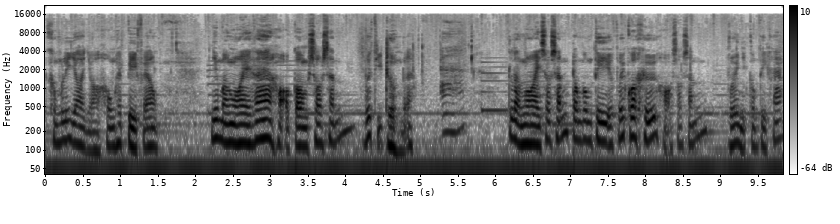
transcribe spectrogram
không có lý do gì họ không happy phải không? Nhưng mà ngoài ra họ còn so sánh với thị trường nữa. À. tức là ngoài so sánh trong công ty với quá khứ họ so sánh với những công ty khác.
